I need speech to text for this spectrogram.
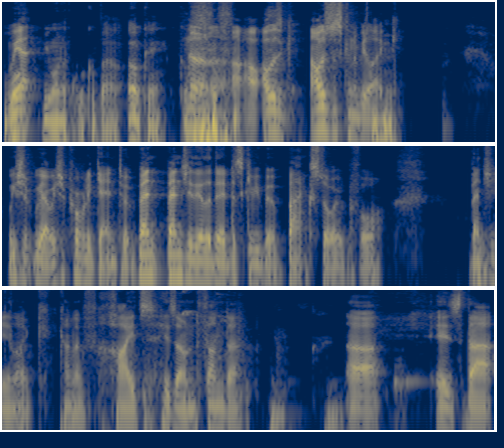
What We you want to talk about? Okay, cool. No, no, no. I, I was, I was just going to be like, Mhm. We should, yeah, we should probably get into it. Ben, Benji the other day, just give you a bit of backstory before Benji like kind of hides his own thunder. Uh, is that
